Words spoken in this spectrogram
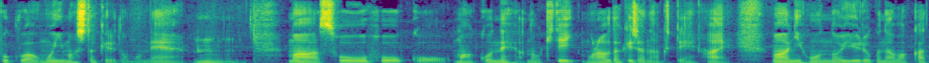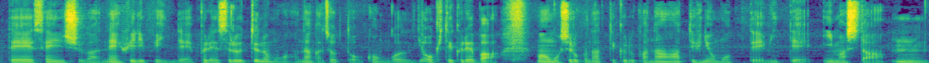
僕は思いましたけれどもね、うん。まあ、双方向、まあ、こうね、あの、来てもらうだけじゃなくて、はい。まあ、日本の有力な若手選手がね、フィリピンでプレーするっていうのも、なんかちょっと今後起きてくれば、まあ、面白くなってくるかなっていうふうに思って見ていました。うん。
